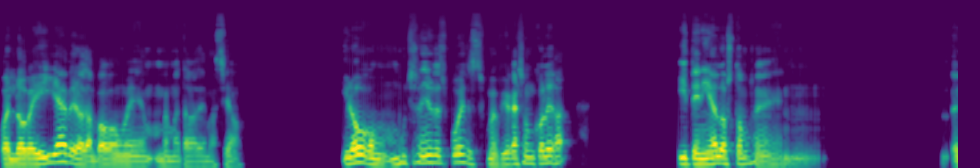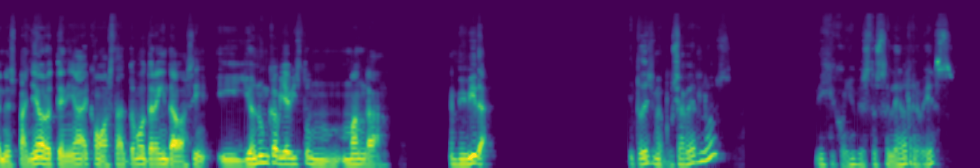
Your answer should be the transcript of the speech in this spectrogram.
pues lo veía, pero tampoco me, me mataba demasiado. Y luego, como muchos años después, me fui a casa de un colega y tenía los tomos en, en español. Tenía como hasta el tomo 30 o así. Y yo nunca había visto un manga en mi vida. Entonces me puse a verlos y dije, coño, pero esto se lee al revés.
